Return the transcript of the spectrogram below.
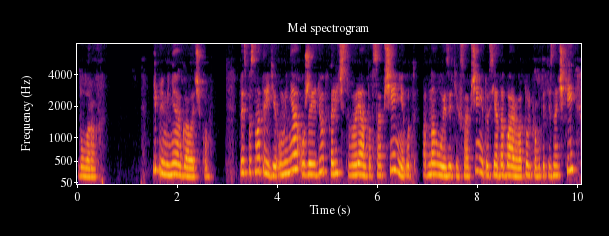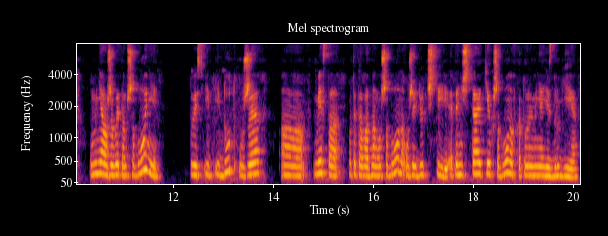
долларов. И применяю галочку. То есть, посмотрите, у меня уже идет количество вариантов сообщений. Вот одного из этих сообщений, то есть я добавила только вот эти значки. У меня уже в этом шаблоне, то есть идут уже а, вместо вот этого одного шаблона уже идет 4. Это не считая тех шаблонов, которые у меня есть другие.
